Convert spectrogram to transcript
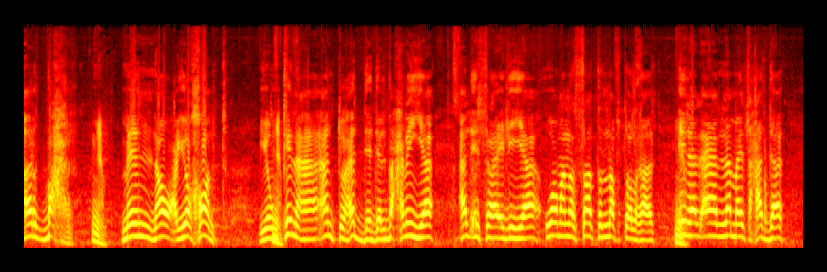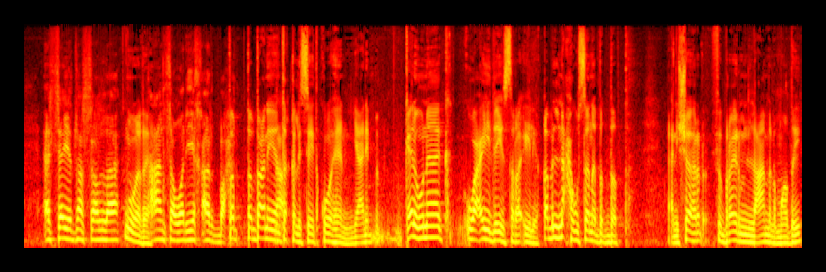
أرض بحر نعم. من نوع يوخونت يمكنها أن تهدد البحرية الإسرائيلية ومنصات النفط والغاز. إلى الآن لم يتحدث السيد نصر الله واضح. عن صواريخ ارض بحر طب طب دعني نعم. أنتقل للسيد كوهن يعني كان هناك وعيد إسرائيلي قبل نحو سنة بالضبط يعني شهر فبراير من العام الماضي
